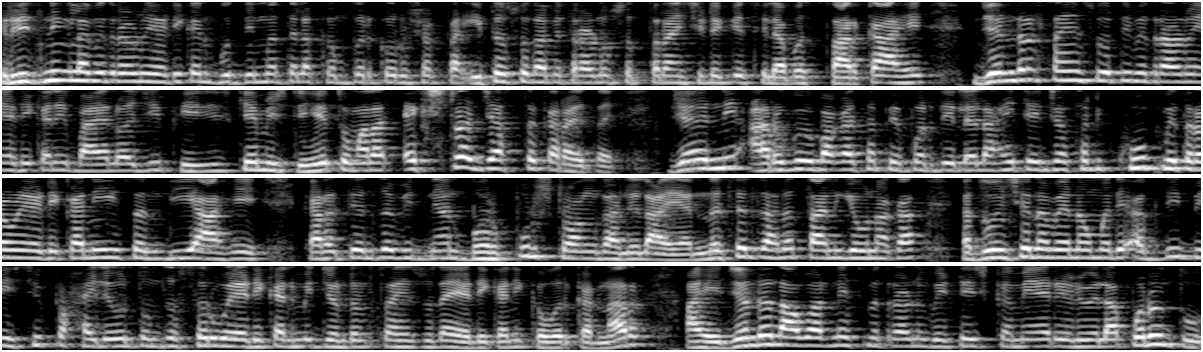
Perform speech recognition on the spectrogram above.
रिजनिंगला मित्रांनो या ठिकाणी बुद्धिमत्तेला कंपेअर करू शकता. इथं सुद्धा मित्रांनो सत्तर ऐंशी टक्के सिलेबस सारखा आहे. जनरल सायन्सवरती मित्रांनो या ठिकाणी बायोलॉजी फिजिक्स केमिस्ट्री हे तुम्हाला एक्स्ट्रा जास्त करायचं आहे. ज्यांनी आरोग्य विभागाचा पेपर दिलेला आहे त्यांच्यासाठी खूप मित्रांनो या ठिकाणी ही संधी आहे. कारण त्यांचं विज्ञान भर भरपूर स्ट्रॉंग झालेला आहे. नसेल झालं ताण घेऊ नका. या दोनशे नव्याण्णवमध्ये अगदी बेसिक टू हाय लेवल तुमचं सर्व या ठिकाणी मी जनरल सायन्स सुद्धा या ठिकाणी कव्हर करणार आहे. जनरल अवेअरनेस मित्रांनो वेटेज कमी आहे रेल्वेला परंतु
